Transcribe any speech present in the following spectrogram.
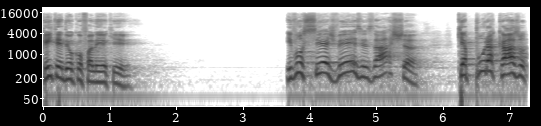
Quem entendeu o que eu falei aqui? E você, às vezes, acha que é por acaso.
